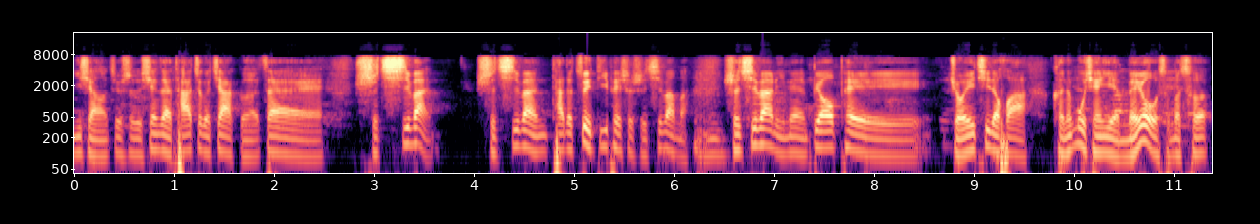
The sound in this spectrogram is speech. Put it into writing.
你想就是现在它这个价格在十七万，十七万它的最低配是十七万嘛，十七万里面标配九 AT 的话，可能目前也没有什么车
